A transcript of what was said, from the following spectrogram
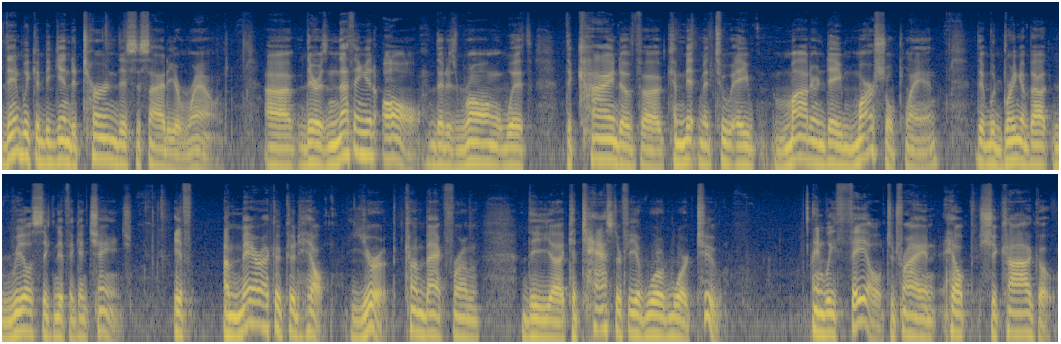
then we could begin to turn this society around. Uh, there is nothing at all that is wrong with the kind of uh, commitment to a modern day Marshall Plan that would bring about real significant change. If America could help Europe come back from the uh, catastrophe of World War II. And we failed to try and help Chicago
